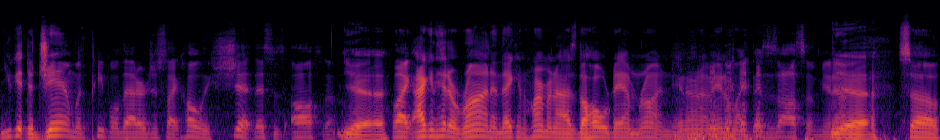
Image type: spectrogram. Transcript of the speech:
You get to jam with people that are just like, "Holy shit, this is awesome!" Yeah. Like I can hit a run and they can harmonize the whole damn run. You know what I mean? I'm like, "This is awesome." You know? Yeah. So,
